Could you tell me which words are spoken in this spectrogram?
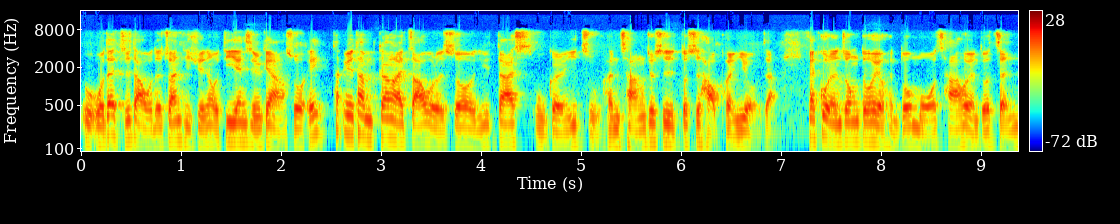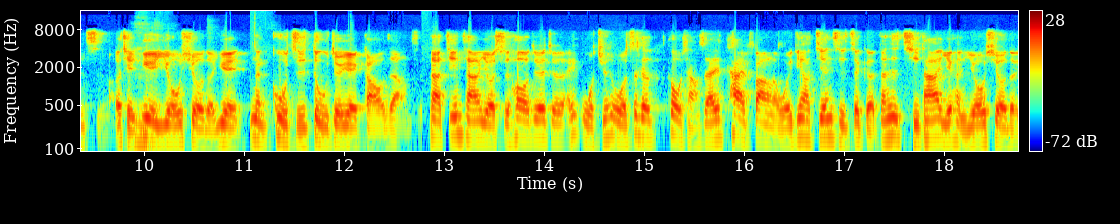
我在指导我的专题学生，我第一件事情就跟他说：“哎，他因为他们刚来找我的时候，因为大概五个人一组，很长就是都是好朋友这样，在过程中都会有很多摩擦，会很多争执嘛。而且越优秀的越那固执度就越高这样子。那经常有时候就会觉得：哎，我觉得我这个构想实在是太棒了，我一定要坚持这个。但是其他也很优秀的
